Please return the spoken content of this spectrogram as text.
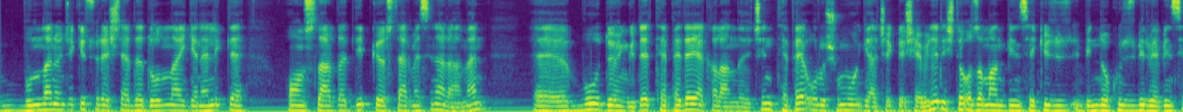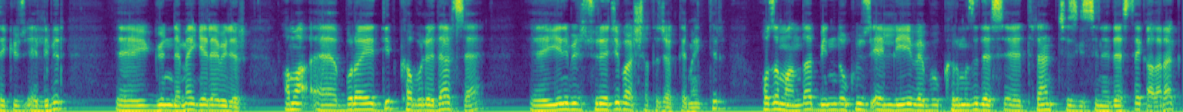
bundan önceki süreçlerde dolunay genellikle onslarda dip göstermesine rağmen e, bu döngüde tepede yakalandığı için tepe oluşumu gerçekleşebilir. İşte o zaman 1800 1901 ve 1851 e, gündeme gelebilir. Ama e, burayı dip kabul ederse e, yeni bir süreci başlatacak demektir. O zaman da 1950'yi ve bu kırmızı des- trend çizgisini destek alarak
